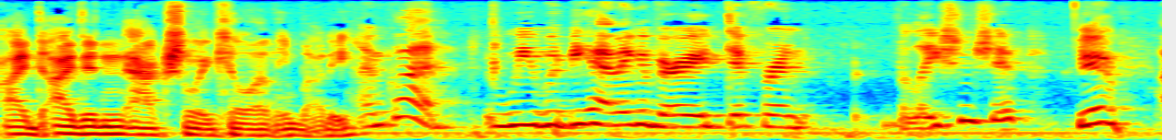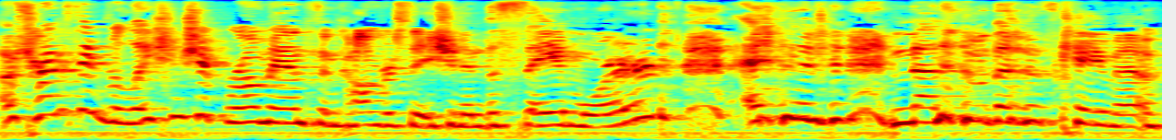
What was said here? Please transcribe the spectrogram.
I, I didn't actually kill anybody. I'm glad. We would be having a very different relationship. Yeah. I was trying to say relationship, romance, and conversation in the same word, and none of those came out.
